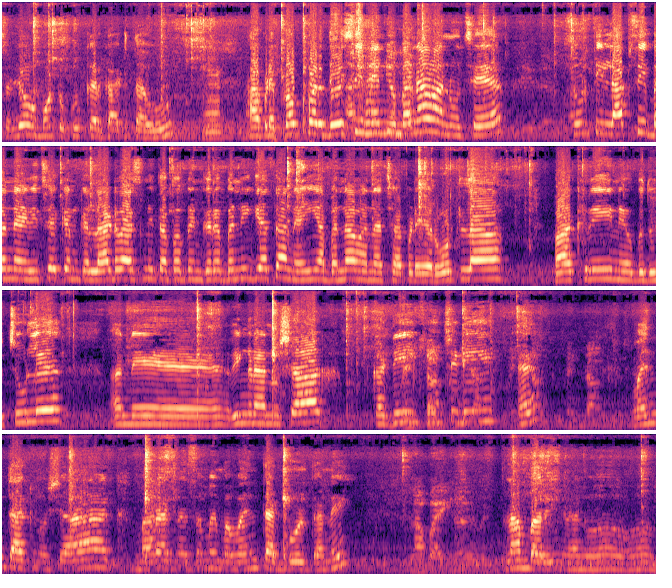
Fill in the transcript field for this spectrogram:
જય લ્યો મોટું કુકર કાઢતા હું. આપણે પ્રોપર દેશી મેન્યુ બનાવવાનું છે. સુરતી લાપસી બનાવી છે કેમ કે લાડવા સ્મિતા ભાભીન ઘરે બની ગયા હતા ને અહીંયા બનાવવાના છે આપણે રોટલા ભાખરી ને એવું બધું ચૂલે અને રીંગણાનું શાક કઢી ખીચડી હે? વંતાકનું શાક. મહારાજના સમયમાં વંતાક બોલતા નહીં. લાંબા રીંગણા લાંબા રીંગણાનું હં, હં.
